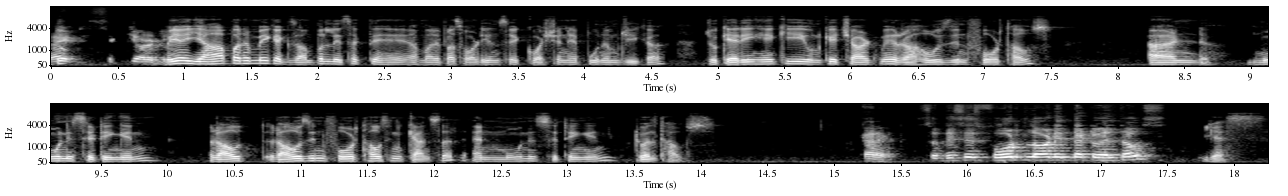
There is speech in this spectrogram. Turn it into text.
तो भैया यहाँ पर हम एक एग्जांपल ले सकते हैं। हमारे पास ऑडियंस से एक क्वेश्चन है पूनम जी का जो कह रही हैं कि उनके चार्ट में Rahu is in fourth house and moon is sitting in Rahu Rahu is in fourth house in cancer and moon is sitting in twelfth house correct so this is fourth lord in the twelfth house yes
